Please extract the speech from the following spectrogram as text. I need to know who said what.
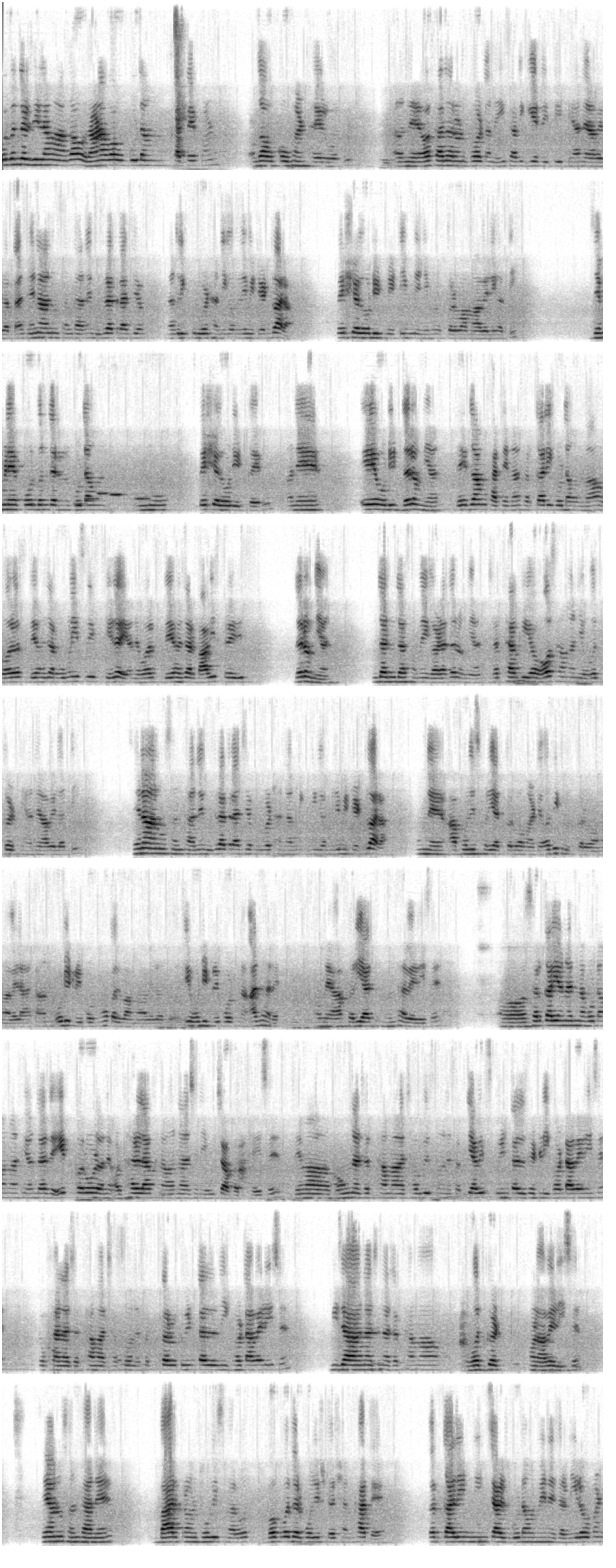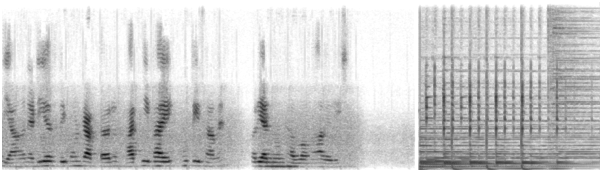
Speaker 1: પોરબંદર જિલ્લામાં અગાઉ રાણાવાવ ગોડાઉન ખાતે પણ અગાઉ કૌભાંડ થયેલું હતું. અને અસાધારણ ઘટ અને હિસાબી ગેરરીતિ ધ્યાને આવેલા હતા. જેના અનુસંધાને ગુજરાત રાજ્ય નાગરિક પુરવઠા નિગમ લિમિટેડ દ્વારા સ્પેશિયલ ઓડિટની ટીમની નિમણૂક કરવામાં આવેલી હતી. જેમણે પોરબંદર ગોડાઉનનું સ્પેશિયલ ઓડિટ કર્યું અને એ ઓડિટ દરમિયાન દહેગામ ખાતેના સરકારી ગોડાઉનમાં વર્ષ બે હજાર ઓગણીસ વીસથી લઈ અને વર્ષ બે હજાર બાવીસ ત્રેવીસ દરમિયાન, જુદા જુદા સમયગાળા દરમિયાન જથ્થાકીય અસામાન્ય વધઘટ ધ્યાને આવેલ હતી, જેના અનુસંધાને ગુજરાત રાજ્ય પુરવઠા નાગરિક નિગમ લિમિટેડ દ્વારા અમને આ પોલીસ ફરિયાદ કરવા માટે અધિકૃત કરવામાં આવેલા હતા અને ઓડિટ રિપોર્ટ મોકલવામાં આવેલો હતો. એ ઓડિટ રિપોર્ટના આધારે અમે આ ફરિયાદ નોંધાવેલી છે. સરકારી અનાજના ગોડાઉનમાંથી અંદાજે એક કરોડ અને અઢાર લાખના અનાજની ઉચાપત થઈ છે. જેમાં ઘઉંના જથ્થામાં છવ્વીસો ને સત્યાવીસ ક્વિન્ટલ જેટલી ઘટ આવેલી છે. ચોખાના જથ્થામાં છસો ને સત્તર ક્વિન્ટલની ઘટ આવેલી છે. બીજા અનાજના જથ્થામાં વધઘટ પણ આવેલી છે. જે અનુસંધાને બાર ત્રણ ચોવીસના રોજ બગવદર પોલીસ સ્ટેશન ખાતે તત્કાલીન incharge godown manager Nirav Pandya અને ડીએસડી કોન્ટ્રાક્ટર હાથીભાઈ ખૂટી સામે ફરિયાદ નોંધાવવામાં આવેલી છે.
